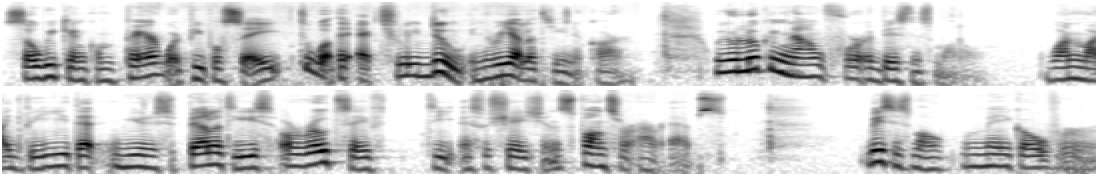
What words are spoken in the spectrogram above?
so we can compare what people say to what they actually do in reality in a car. We are looking now for a business model. One might be that municipalities or road safety associations sponsor our apps. Business makeover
